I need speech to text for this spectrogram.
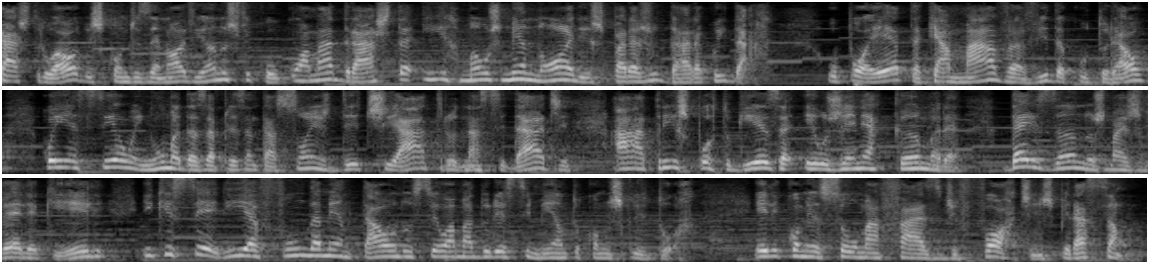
Castro Alves, com 19 anos, ficou com a madrasta e irmãos menores para ajudar a cuidar. O poeta, que amava a vida cultural, conheceu em uma das apresentações de teatro na cidade a atriz portuguesa Eugênia Câmara, dez anos mais velha que ele e que seria fundamental no seu amadurecimento como escritor. Ele começou uma fase de forte inspiração.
